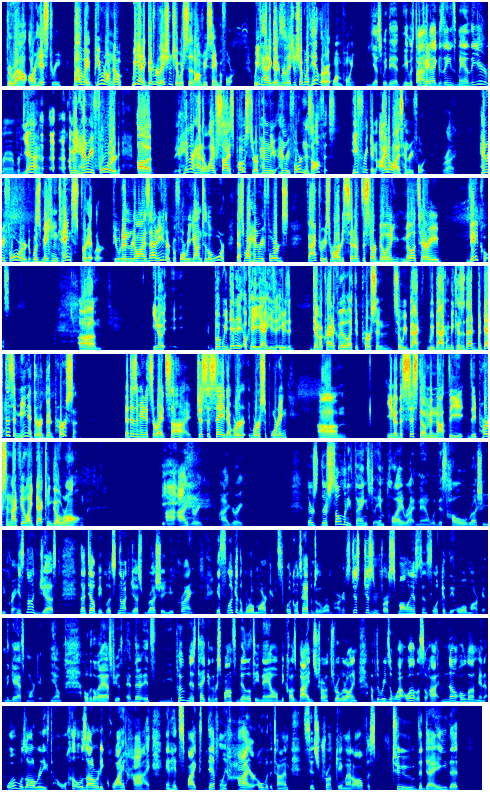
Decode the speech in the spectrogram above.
throughout our history. By the way, people don't know we had a good relationship with Saddam Hussein before. We've had a good Yes. relationship with Hitler at one point. Yes, we did. He was Time Okay. Magazine's Man of the Year. Remember? Yeah. I mean, Henry Ford, uh, Hitler had a life size poster of Henry Henry Ford in his office. He freaking idolized Henry Ford. Right. Henry Ford was making tanks for Hitler. People didn't realize that either before we got into the war. That's why Henry Ford's factories were already set up to start building military vehicles. Um, you know, but we did it. Okay, yeah, he's he was a democratically elected person, so we back we back them because of that. But that doesn't mean that they're a good person. That doesn't mean it's the right side. Just to say that we're we're supporting, um, you know, the system and not the the person. I feel like that can go wrong. I, I agree. I agree. There's there's so many things in play right now with this whole Russia Ukraine. It's not just as I tell people, it's not just Russia Ukraine. It's look at the world markets. Look what's happened to the world markets. Just just Mhm. for a small instance, look at the oil market and the gas market. You know, over the last few, it's Putin is taking the responsibility now because Biden's trying to throw it on him of the reason why oil is so high. No, hold on a minute. Oil was already oil was already quite high and had spiked definitely higher over the time since Trump came out of office to the day that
